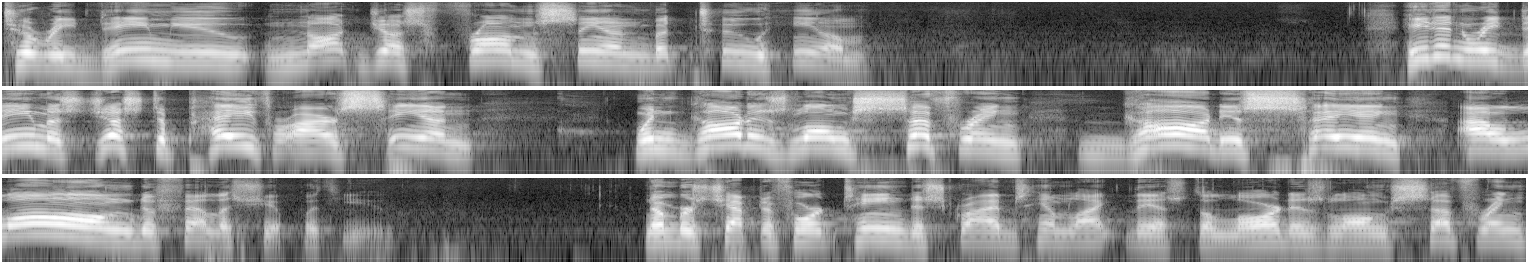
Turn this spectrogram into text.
To redeem you not just from sin, but to Him. He didn't redeem us just to pay for our sin. When God is long suffering, God is saying, I long to fellowship with you. Numbers chapter 14 describes him like this The Lord is long suffering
